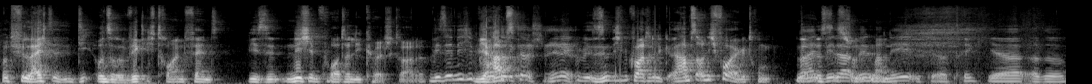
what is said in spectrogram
Und vielleicht die, unsere wirklich treuen Fans, wir sind nicht im Quarterly Kölsch gerade. Wir sind nicht im wir Quarterly Kölsch. Nee, nee. Wir sind nicht im Quarterly haben es auch nicht vorher getrunken. Ne? Nein, das weder, ist schon weder, nee, ich äh, trinke hier also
